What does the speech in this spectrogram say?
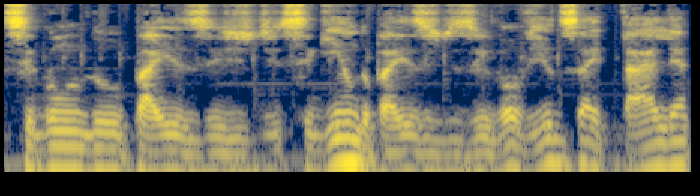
Segundo países de, seguindo países desenvolvidos, a Itália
